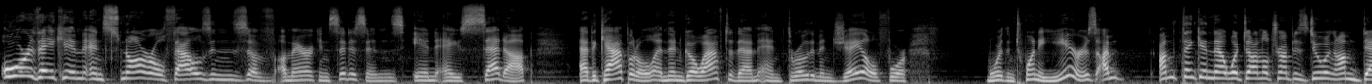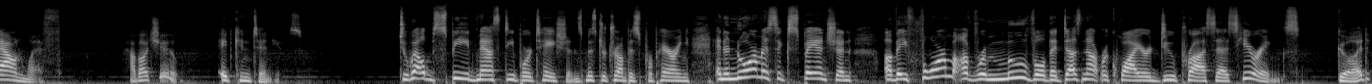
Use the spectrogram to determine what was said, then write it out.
or they can ensnarl thousands of American citizens in a setup at the Capitol and then go after them and throw them in jail for more than 20 years. I'm I'm thinking that what Donald Trump is doing, I'm down with. How about you? It continues. To help speed mass deportations, Mr. Trump is preparing an enormous expansion of a form of removal that does not require due process hearings. Good.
